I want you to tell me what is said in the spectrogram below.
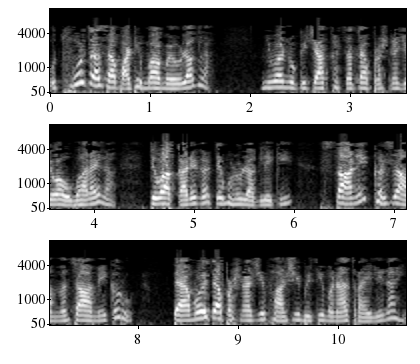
उत्स्फूर्त असा पाठिंबा मिळू लागला. निवडणुकीच्या खर्चाचा प्रश्न जेव्हा उभा राहिला तेव्हा कार्यकर्ते म्हणू लागले की स्थानिक खर्च आमचा आम्ही करू. त्यामुळे त्या प्रश्नाची फारशी भीती मनात राहिली नाही.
